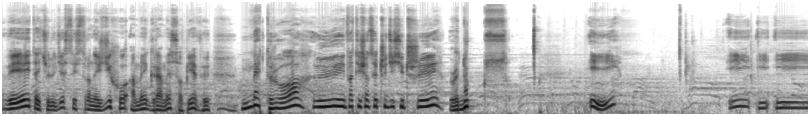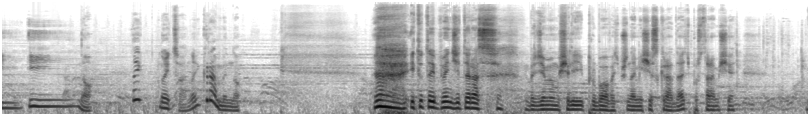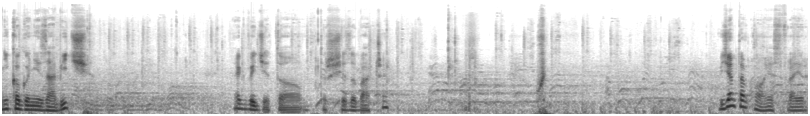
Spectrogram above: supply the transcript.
Witajcie ludzie z tej strony Zdzichu, a my gramy sobie w Metro y, 2033 Redux. I... I, i, i, i, no. No i, no i co? No i gramy, no. Ech, I tutaj będzie teraz, będziemy musieli próbować przynajmniej się skradać. Postaram się nikogo nie zabić. Jak wyjdzie, to też się zobaczy. Widziałem tam. O, jest frajer.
